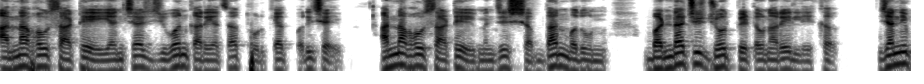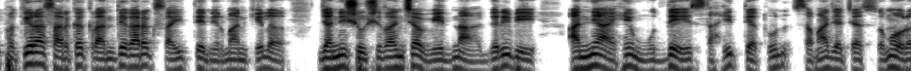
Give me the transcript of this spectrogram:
अण्णाभाऊ साठे यांच्या जीवन कार्याचा थोडक्यात परिचय. अण्णाभाऊ साठे म्हणजे शब्दांमधून बंडाची ज्योत पेटवणारे लेखक. ज्यांनी फकीरासारखं क्रांतिकारक साहित्य निर्माण केलं ज्यांनी शोषितांच्या वेदना गरिबी अन्याय हे मुद्दे साहित्यातून समाजाच्या समोर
